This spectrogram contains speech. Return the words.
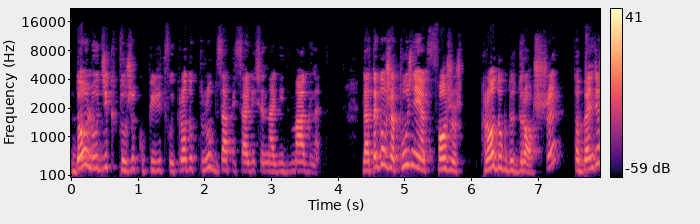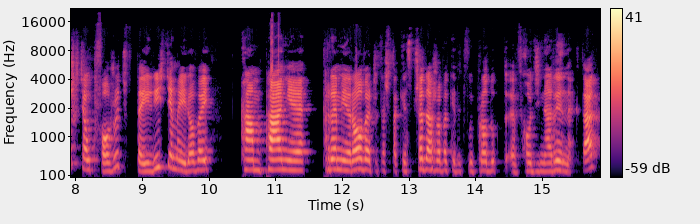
do ludzi, którzy kupili Twój produkt lub zapisali się na lead magnet. Dlatego, że później, jak stworzysz produkt droższy, to będziesz chciał tworzyć w tej liście mailowej kampanie premierowe, czy też takie sprzedażowe, kiedy Twój produkt e, wchodzi na rynek, tak?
